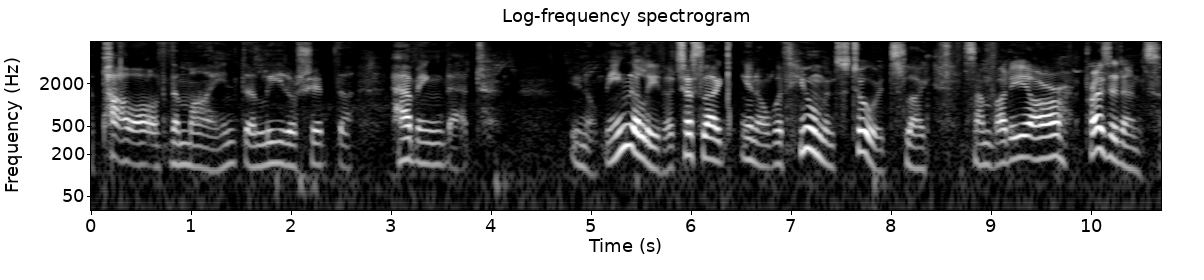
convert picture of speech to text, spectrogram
the power of the mind, the leadership, the having that, you know, being the leader. It's just like, you know, with humans too. It's like somebody are presidents,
